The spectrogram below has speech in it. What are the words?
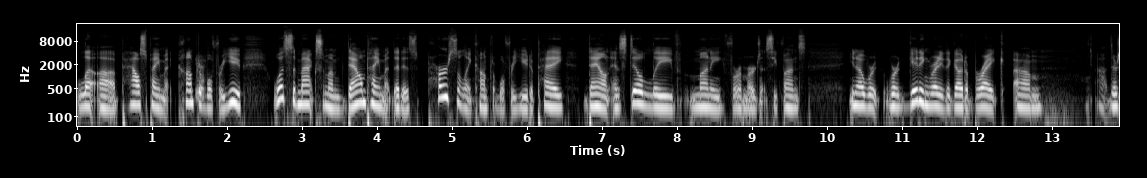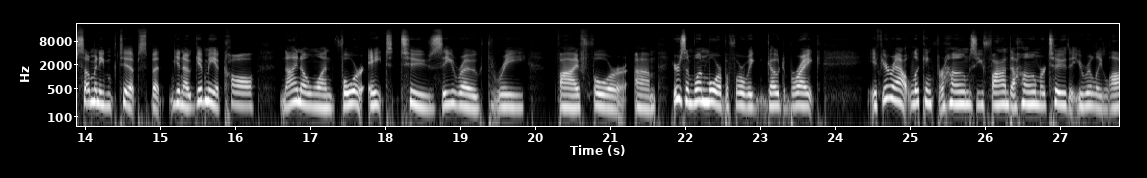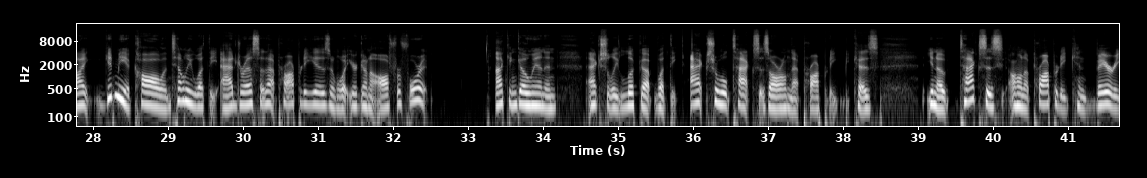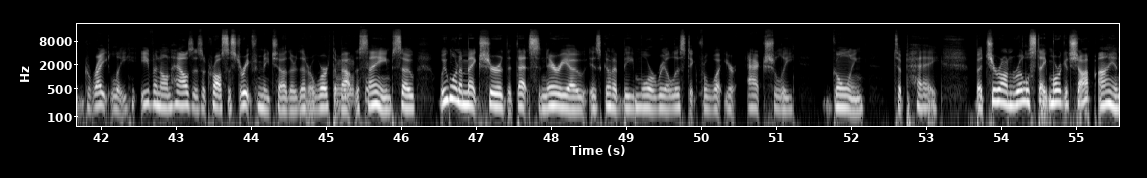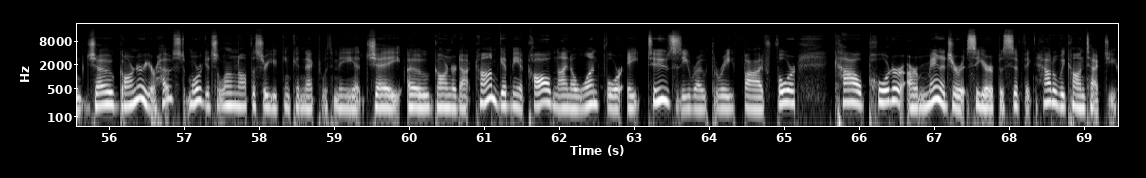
uh, house payment comfortable for you. What's the maximum down payment that is personally comfortable for you to pay down and still leave money for emergency funds? You know, we're we're getting ready to go to break. Um, uh, there's so many tips, but you know, give me a call 901-482-0354. Um, here's one more before we go to break. If you're out looking for homes, you find a home or two that you really like, give me a call and tell me what the address of that property is and what you're going to offer for it. I can go in and actually look up what the actual taxes are on that property because you know, taxes on a property can vary greatly, even on houses across the street from each other that are worth about the mm-hmm. same. So we want to make sure that that scenario is going to be more realistic for what you're actually going to pay. But you're on Real Estate Mortgage Shop. I am Joe Garner, your host, mortgage loan officer. You can connect with me at jogarner.com. Give me a call, 901 482 0354. Kyle Porter, our manager at Sierra Pacific. How do we contact you?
